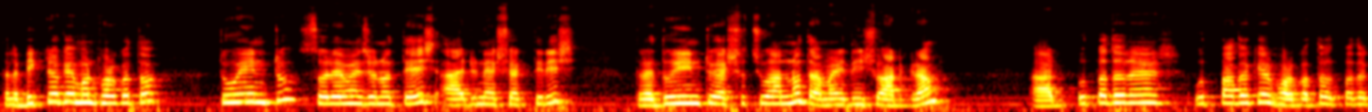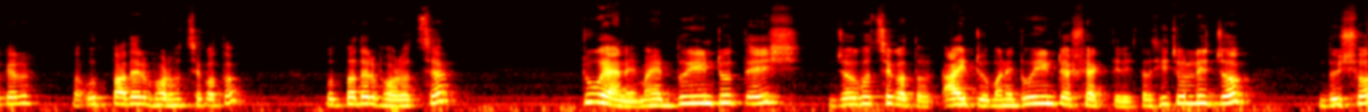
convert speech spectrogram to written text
তাহলে বিক্রিয়কের মোট ভর কত? টু ইন্টু সোডিয়ামের জন্য তেইশ, আয়োডিন একশো একত্রিশ। তাহলে দুই ইন্টু একশো চুয়ান্ন, তার মানে তিনশো আট গ্রাম। আর উৎপাদনের, উৎপাদকের ভর কত? উৎপাদকের, বা উৎপাদের ভর হচ্ছে কত? উৎপাদের ভর হচ্ছে টু এন এ মানে দুই ইন্টু তেইশ যোগ হচ্ছে কত? আই টু মানে দুই ইন্টু একশো একত্রিশ। তাহলে ছিচল্লিশ যোগ দুইশো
